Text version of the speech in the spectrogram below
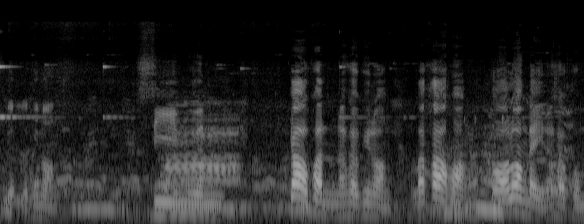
เกิดแล้วพี่น้องสี่หมื่นเก้าพันนะครับ พี่น้องราคาห้องต่อรองได้นะครับ ผม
